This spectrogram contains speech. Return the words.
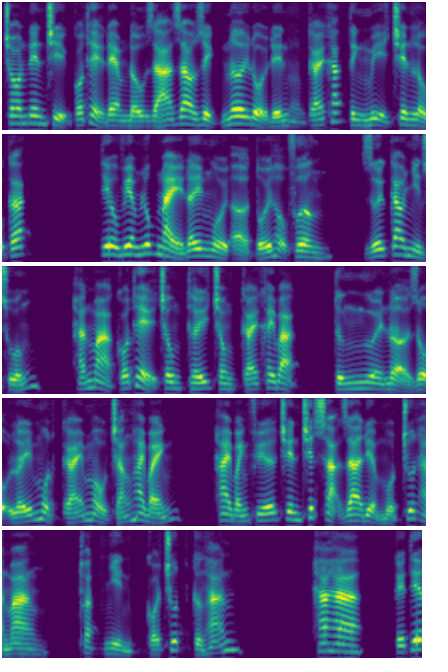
cho nên chỉ có thể đem đấu giá giao dịch nơi đổi đến cái khác tình mị trên lầu cát tiêu viêm lúc này đây ngồi ở tối hậu phương dưới cao nhìn xuống hắn mà có thể trông thấy trong cái khay bạc từng người nở rộ lấy một cái màu trắng hai bánh hai bánh phía trên chiếc xạ ra điểm một chút hàn mang thoạt nhìn có chút cường hãn. Ha ha kế tiếp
